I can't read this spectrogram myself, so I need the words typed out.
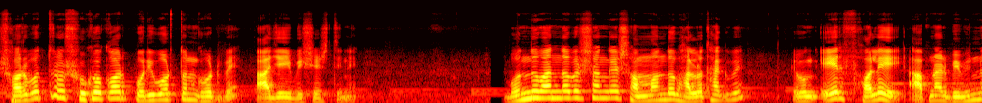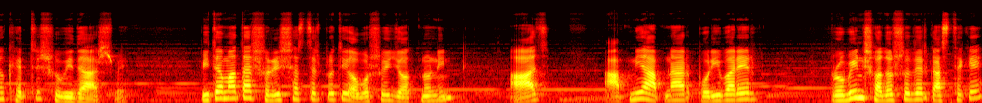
সর্বত্র সুখকর পরিবর্তন ঘটবে আজ এই বিশেষ দিনে। বন্ধুবান্ধবের সঙ্গে সম্বন্ধ ভালো থাকবে এবং এর ফলে আপনার বিভিন্ন ক্ষেত্রে সুবিধা আসবে। পিতামাতার শরীর স্বাস্থ্যের প্রতি অবশ্যই যত্ন নিন। আজ আপনি আপনার পরিবারের প্রবীণ সদস্যদের কাছ থেকে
